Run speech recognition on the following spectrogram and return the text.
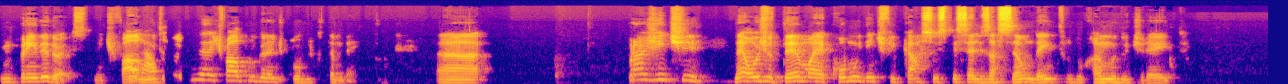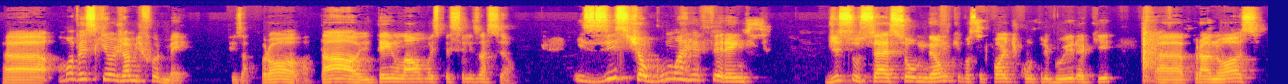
empreendedores. A gente fala Legal. muito, mas a gente fala para o grande público também. Uh, para a gente, né, hoje o tema é como identificar sua especialização dentro do ramo do direito. Uh, uma vez que eu já me formei, fiz a prova, tal, e tenho lá uma especialização, existe alguma referência de sucesso ou não que você pode contribuir aqui uh, ah, para nós,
